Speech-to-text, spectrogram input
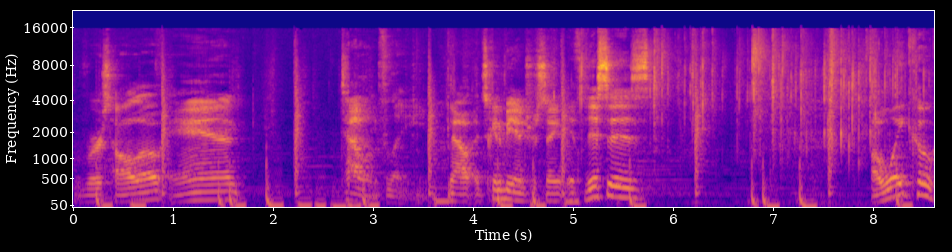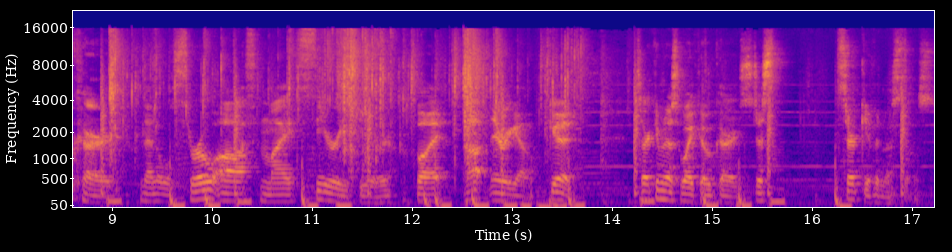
Reverse Holo and Talonflame. Now it's gonna be interesting. If this is a code card, then it will throw off my theory here. But, oh, there we go. Good. Start giving us code cards. Just start giving us those.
